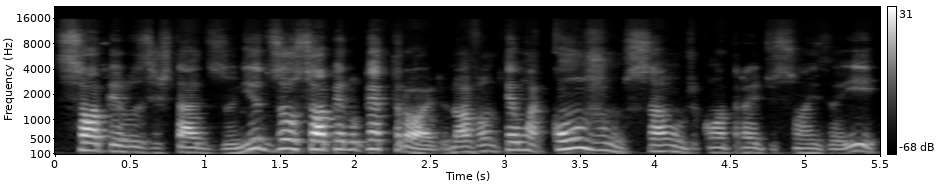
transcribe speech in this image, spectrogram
só pelos Estados Unidos ou só pelo petróleo. Nós vamos ter uma conjunção de contradições aí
